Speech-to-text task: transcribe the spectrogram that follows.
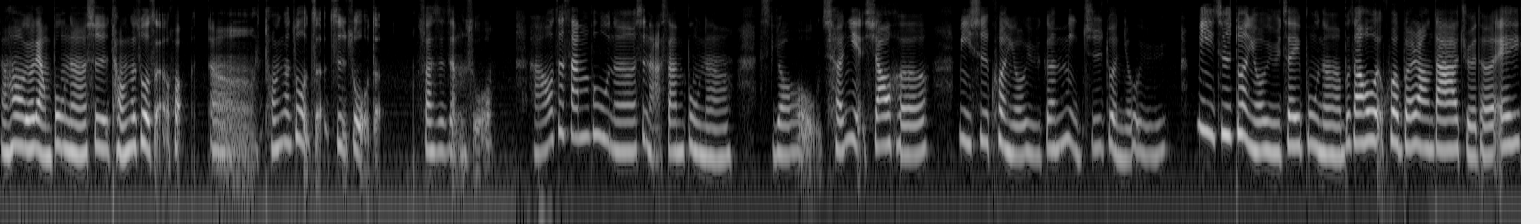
然后有两部呢是同一个作者或呃同一个作者制作的，算是这么说。好，这三部呢是哪三部呢？有成也萧何、密室困鱿鱼跟蜜汁炖鱿鱼。蜜汁炖鱿鱼这一部呢，不知道会会不会让大家觉得，诶，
